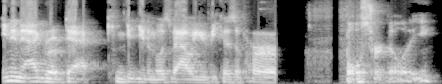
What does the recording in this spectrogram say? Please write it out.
in an aggro deck can get you the most value because of her bolster ability.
